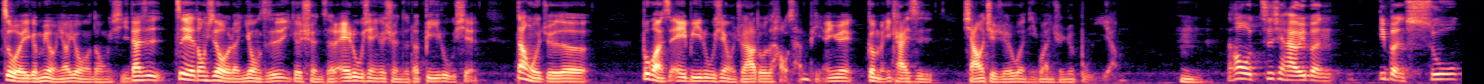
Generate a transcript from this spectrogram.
作为一个没有人要用的东西。但是这些东西都有人用，只是一个选择了 A 路线，一个选择了 B 路线。但我觉得不管是 A、B 路线，我觉得它都是好产品，因为根本一开始想要解决的问题完全就不一样。嗯，然后之前还有一本一本书。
